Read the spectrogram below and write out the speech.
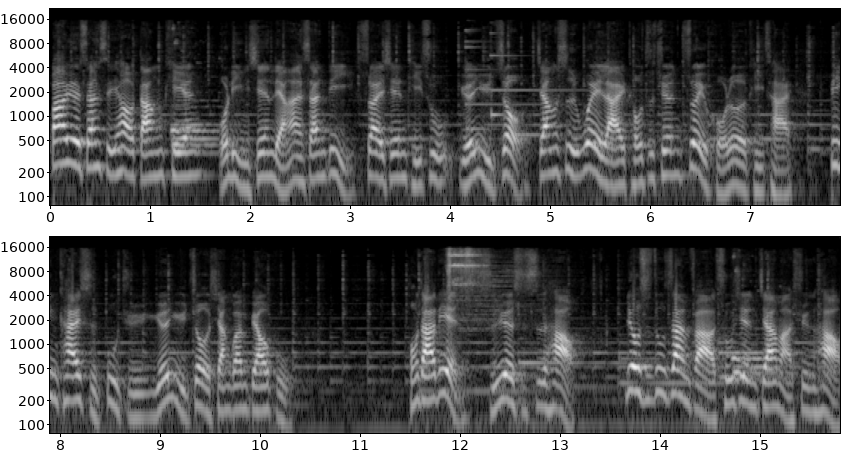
八月三十一号当天，我领先两岸三地，率先提出元宇宙将是未来投资圈最火热的题材，并开始布局元宇宙相关标股。宏达电十月十四号。六十度战法出现加码讯号，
